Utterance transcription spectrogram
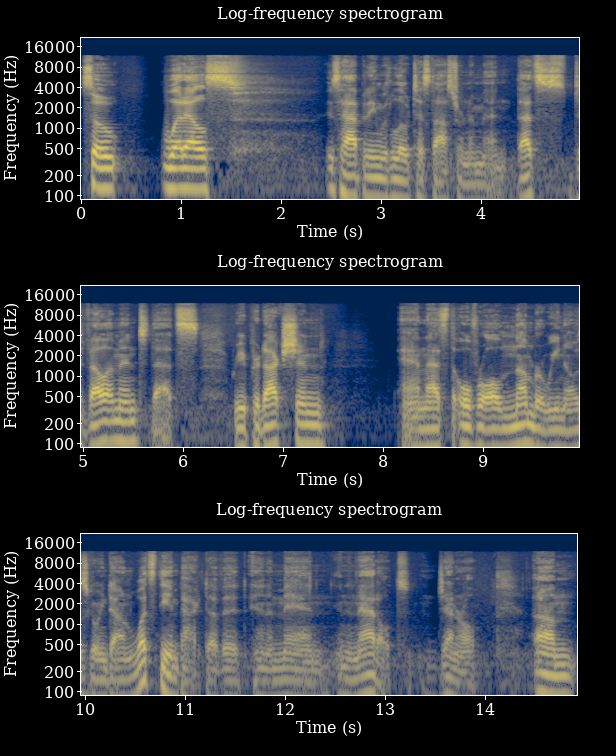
So, what else is happening with low testosterone in men? That's development, that's reproduction and that's the overall number we know is going down. What's the impact of it in a man, in an adult in general? Um,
